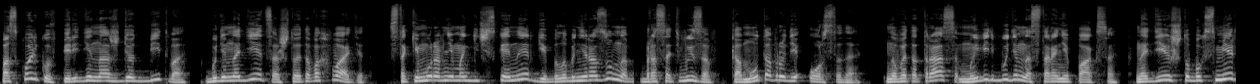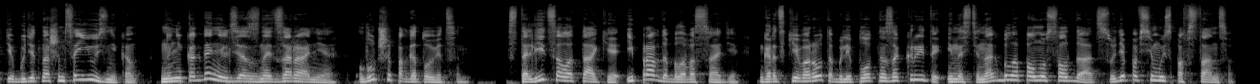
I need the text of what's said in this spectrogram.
Поскольку впереди нас ждет битва, будем надеяться, что этого хватит. С таким уровнем магической энергии было бы неразумно бросать вызов кому-то вроде Орстеда. Но в этот раз мы ведь будем на стороне Пакса. Надеюсь, что Бог Смерти будет нашим союзником. Но никогда нельзя знать заранее. Лучше подготовиться. Столица Латакия и правда была в осаде. Городские ворота были плотно закрыты, и на стенах было полно солдат, судя по всему из повстанцев.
